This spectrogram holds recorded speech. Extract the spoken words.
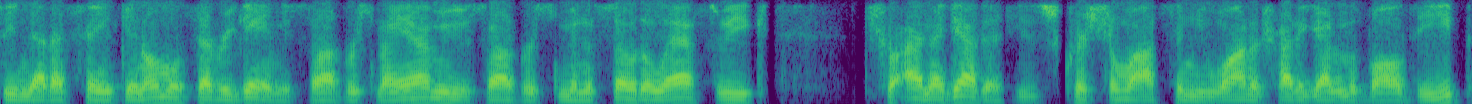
seen that I think in almost every game. You saw it versus Miami, you saw it versus Minnesota last week. And I get it. He's Christian Watson. You want to try to get him the ball deep,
